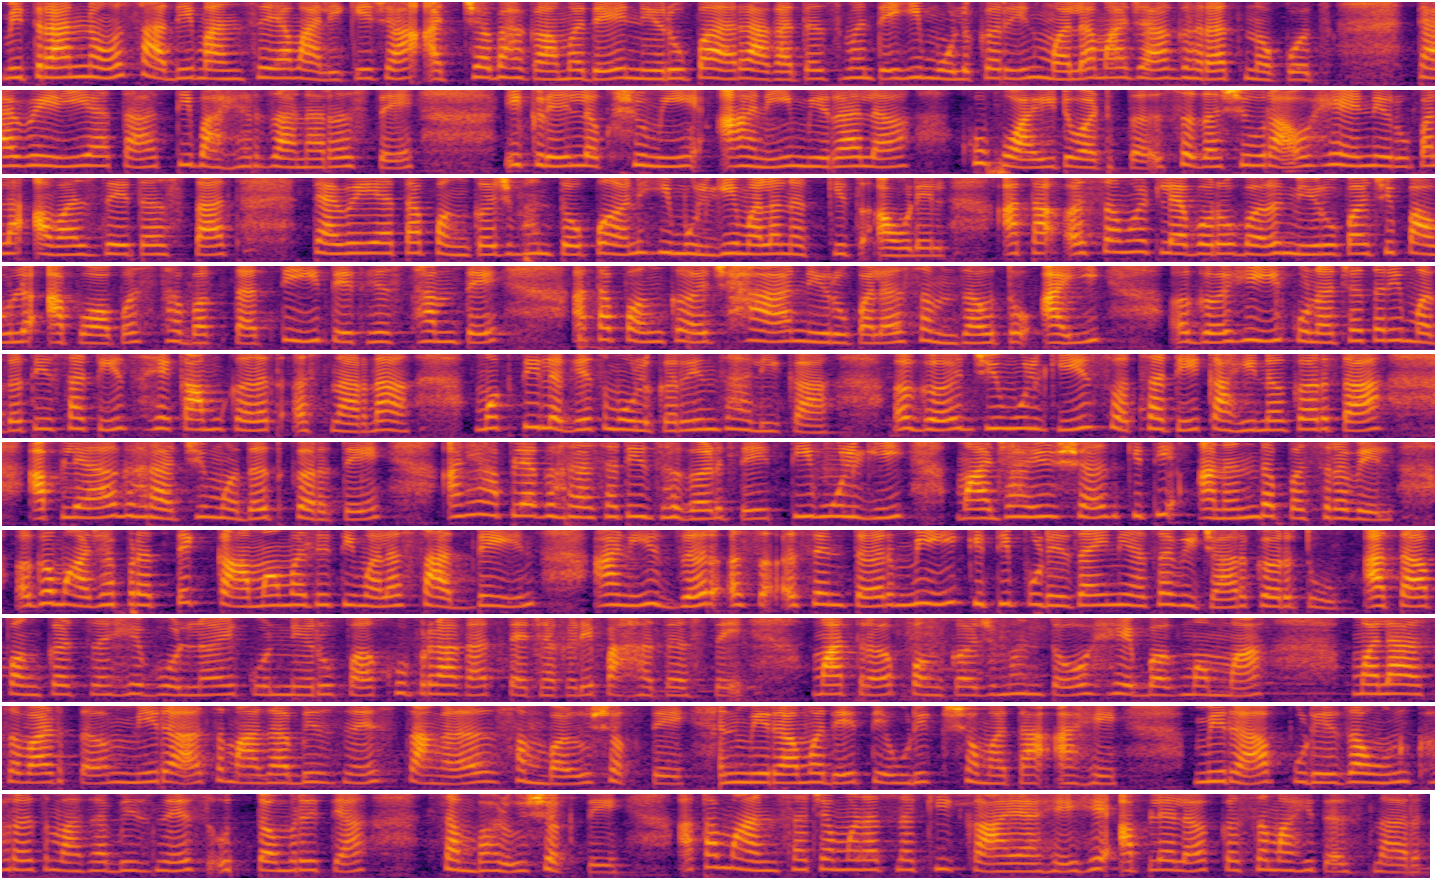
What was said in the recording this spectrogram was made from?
मित्रांनो साधी माणसं या मालिकेच्या आजच्या भागामध्ये निरुपा रागातच म्हणते ही मूलकरीन मला माझ्या घरात नकोच. त्यावेळी आता ती बाहेर जाणार असते. इकडे लक्ष्मी आणि मीराला खूप वाईट वाटतं. सदाशिवराव हे निरुपाला आवाज देत असतात. त्यावेळी आता पंकज म्हणतो पण ही मुलगी मला नक्कीच आवडेल. आता असं म्हटल्याबरोबर निरुपाची पावलं आपोआपच थबकतात. ती तेथेच थांबते. आता पंकज हा निरुपाला समजावतो आई अगं ही कुणाच्या तरी मदतीसाठीच हे काम करत असणार ना? मग ती लगेच मोलकरीण झाली का? अगं जी मुलगी स्वतःसाठी काही न करता आपल्या घराची मदत करते आणि आपल्या घरासाठी झगडते ती मुलगी माझ्या आयुष्यात किती आनंद पसरवेल. अगं माझ्या प्रत्येक कामामध्ये ती मला साथ देईन. आणि जर असं असेल तर मी किती पुढे जाईन याचा विचार करतो आता पंकजचं हे बोलणं ऐकून निरुपा खूप रागात त्याच्याकडे पाहत असते. मात्र पंकज म्हणतो हे बघ मम्मा मला असं वाटतं मीराच माझा बिझनेस चांगला सांभाळू शकते. आणि मीरामध्ये तेवढी क्षमता आहे. मीरा पुढे जाऊन खरंच माझा बिझनेस उत्तमरित्या सांभाळू शकते. आता माणसाच्या मनात नक्की काय आहे हे आपल्याला कसं माहीत असणार?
